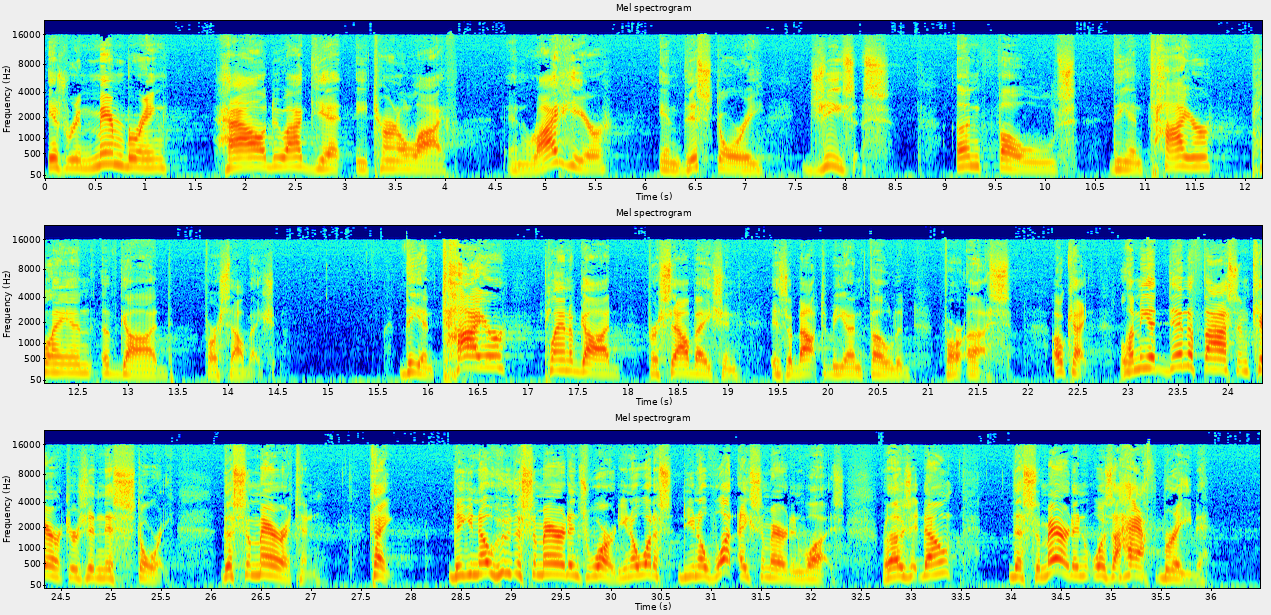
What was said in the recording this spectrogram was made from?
is remembering how do I get eternal life? And right here in this story, Jesus unfolds the entire plan of God for salvation. The entire plan of God for salvation is about to be unfolded for us. Okay, let me identify some characters in this story. The Samaritan. Okay, do you know who the Samaritans were? Do you know what a, do you know what a Samaritan was? For those that don't, the Samaritan was a half breed,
